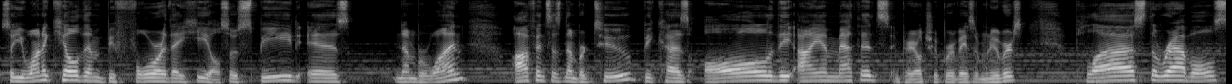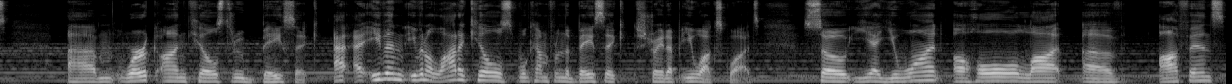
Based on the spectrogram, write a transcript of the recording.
So you want to kill them before they heal. So speed is number one. Offense is number two because all the IM methods, Imperial Trooper evasive maneuvers, plus the rebels, um, work on kills through basic. I, I, even even a lot of kills will come from the basic straight up Ewok squads. So yeah, you want a whole lot of offense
